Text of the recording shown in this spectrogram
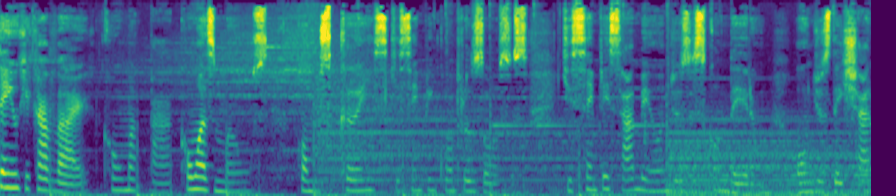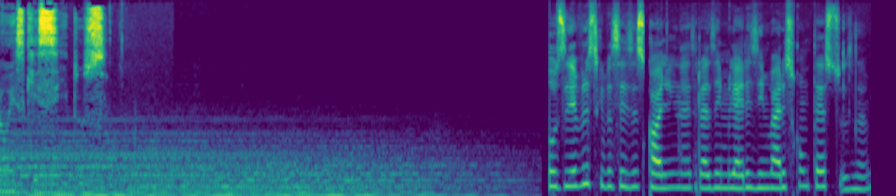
Tenho que cavar com uma pá, com as mãos, como os cães que sempre encontram os ossos, que sempre sabem onde os esconderam, onde os deixaram esquecidos. Os livros que vocês escolhem né, trazem mulheres em vários contextos, né?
